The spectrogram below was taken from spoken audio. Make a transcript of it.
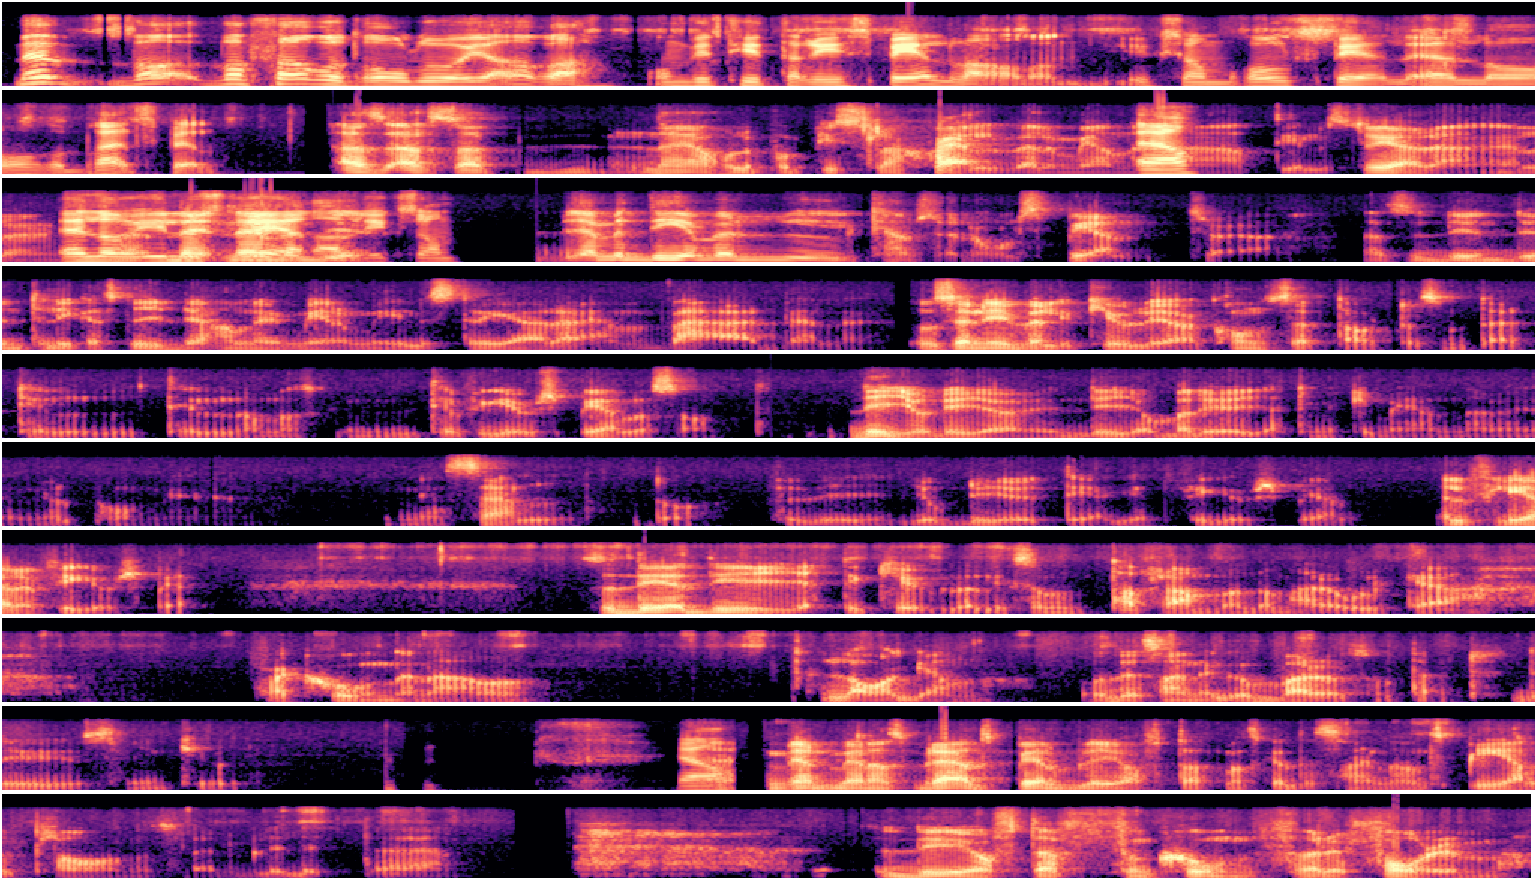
Men vad, vad föredrar du att göra om vi tittar i spelvärlden? Liksom rollspel eller brädspel? Alltså, alltså att när jag håller på att pyssla själv eller menar ja. att illustrera? Eller, eller illustrera nej, det, liksom? Ja men det är väl kanske rollspel tror jag. Alltså det, du är inte lika styrt. Det handlar ju mer om att illustrera en värld. Eller. Och sen är det väldigt kul att göra concept art och sånt där till, till, om man, till figurspel och sånt. Det, gjorde jag, det jobbade jag jättemycket med när jag höll på med, med Cell då. För vi gjorde ju ett eget figurspel. Eller flera figurspel. Så det, det är jättekul att liksom ta fram de här olika fraktionerna och lagen. Och designa gubbar och sånt där. Det är ju svinkul. Ja. Med, Medan brädspel blir ofta att man ska designa en spelplan och så där. Det blir lite... Det är ofta funktion före form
